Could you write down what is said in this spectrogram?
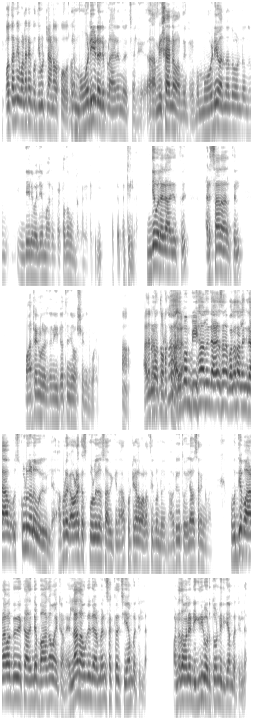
ഇപ്പോൾ തന്നെ വളരെ ബുദ്ധിമുട്ടിലാണ് അവർ പോകുന്നത്. മോഡിയുടെ ഒരു പ്ലാൻ എന്ന് വെച്ചാൽ അമിത്ഷാനെ വന്നിട്ടുണ്ട്. അപ്പൊ മോഡി വന്നതുകൊണ്ടൊന്നും ഇന്ത്യയിൽ വലിയ മാറ്റം പെട്ടെന്ന് കൊണ്ടുവരാൻ പറ്റില്ല. ഇന്ത്യ പോലെ രാജ്യത്ത് അടിസ്ഥാന തലത്തിൽ മാറ്റങ്ങൾ വരുന്നതിന് ഇരുപത്തഞ്ച് വർഷമെങ്കിലും വേണം. അതിനുള്ള തുടക്കം അതിപ്പം ബീഹാറിലും രാജസ്ഥാനും പല സ്ഥലം ഗ്രാമ സ്കൂളുകൾ പോലും ഇല്ല അവിടെ അവിടെയൊക്കെ സ്കൂളുകൾ സ്ഥാപിക്കണം. ആ കുട്ടികളെ വളർത്തിക്കൊണ്ടുവരണം അവർക്ക് തൊഴിലവസരങ്ങളാണ്. പുതിയ പാഠപദ്ധതിയൊക്കെ അതിന്റെ ഭാഗമായിട്ടാണ്. എല്ലാം നമുക്ക് ഗവൺമെന്റ് സെക്ടർ ചെയ്യാൻ പറ്റില്ല. പണ്ടത്തെ പോലെ ഡിഗ്രി കൊടുത്തുകൊണ്ടിരിക്കാൻ പറ്റില്ല.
